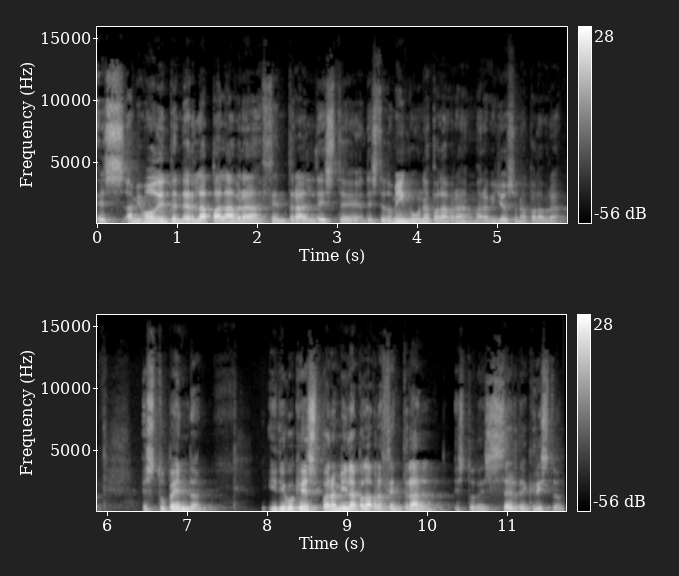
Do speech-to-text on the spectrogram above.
es, a mi modo de entender, la palabra central de este, de este domingo, una palabra maravillosa, una palabra estupenda. Y digo que es para mí la palabra central, esto de ser de Cristo,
